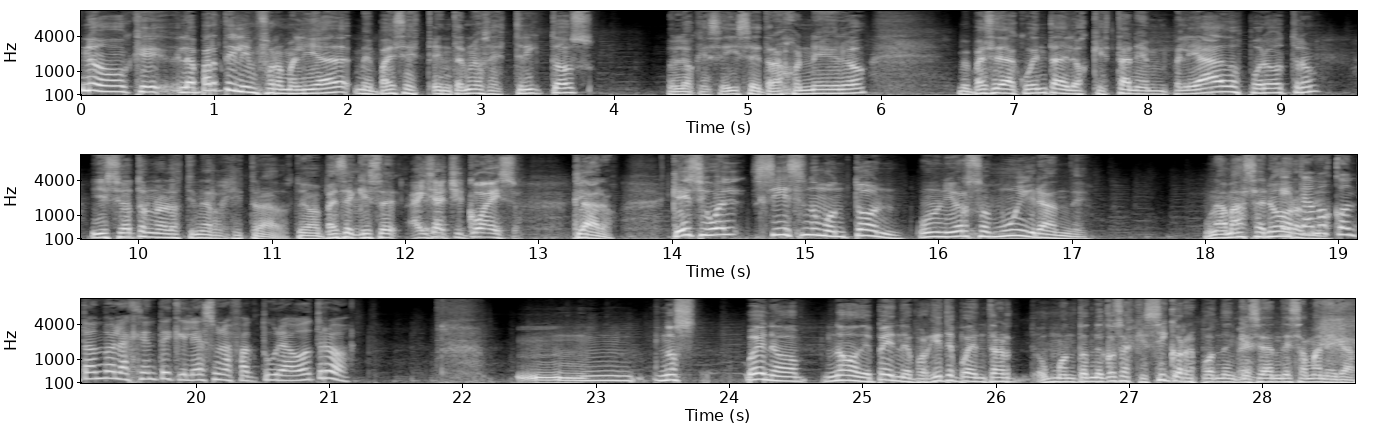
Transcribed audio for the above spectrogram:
no, que la parte de la informalidad, me parece, en términos estrictos, lo que se dice de trabajo en negro, me parece da cuenta de los que están empleados por otro y ese otro no los tiene registrados. Me parece que ese, Ahí se achicó a eso. claro, que eso igual sigue siendo un montón, un universo muy grande, una masa enorme. ¿Estamos contando a la gente que le hace una factura a otro? Mm, no bueno, no, depende, porque ahí te puede entrar un montón de cosas que sí corresponden que sean de esa manera.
